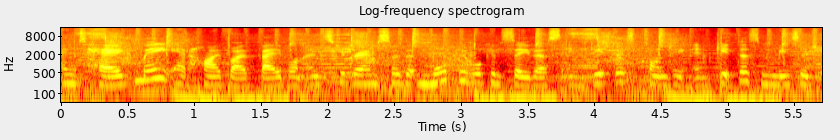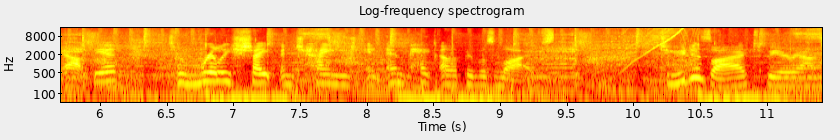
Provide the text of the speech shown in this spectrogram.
and tag me at High Vibe Babe on Instagram so that more people can see this and get this content and get this message out there to really shape and change and impact other people's lives. Do you desire to be around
